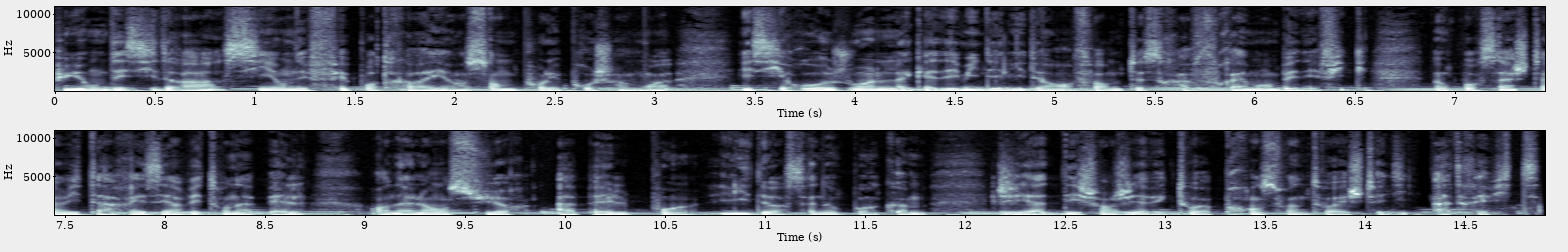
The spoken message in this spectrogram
puis on décidera si on est fait pour travailler ensemble pour les prochains mois et si rejoindre l'Académie des leaders en forme te sera vraiment bénéfique. Donc pour ça, je t'invite à réserver ton appel en allant sur appel.leadersano.com. J'ai hâte d'échanger avec toi, prends soin de toi et je te dis à très vite.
